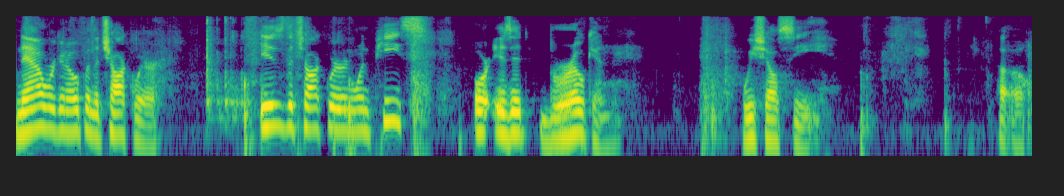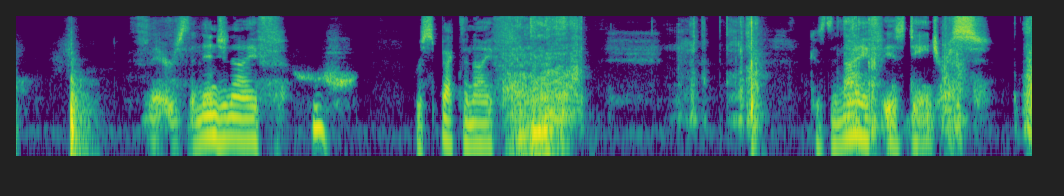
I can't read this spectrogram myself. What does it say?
Now we're going to open the chalkware. Is the chalkware in one piece or is it broken? We shall see. Uh-oh. There's the ninja knife. Whew. Respect the knife because the knife is dangerous.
